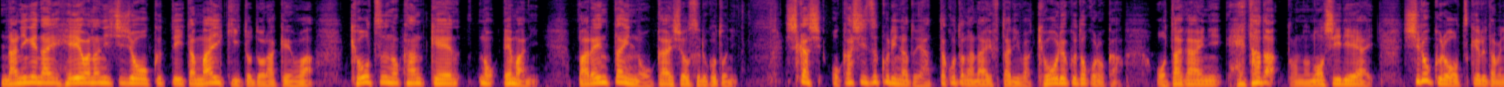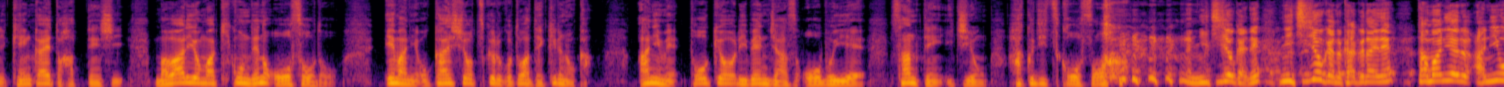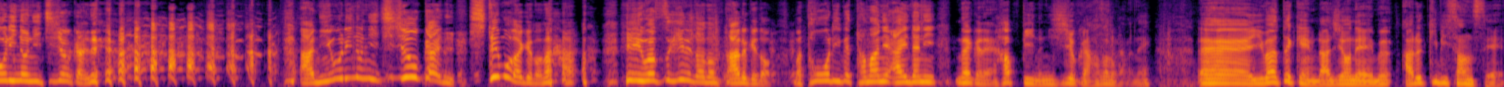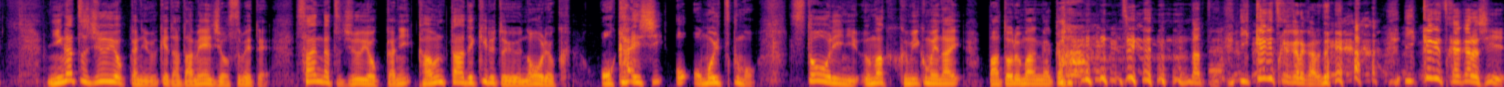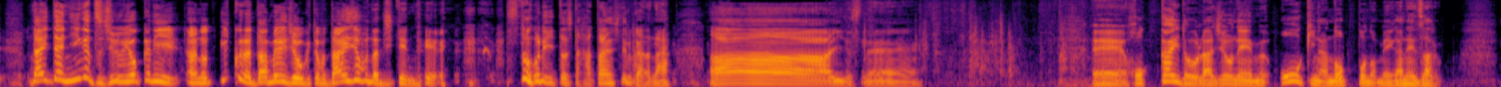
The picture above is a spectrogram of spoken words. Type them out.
何気ない平和な日常を送っていたマイキーとドラケンは、共通の関係のエマに、バレンタインのお返しをすることに。しかし、お菓子作りなどやったことがない二人は協力どころか、お互いに下手だと罵り合い、白黒をつけるために喧嘩へと発展し、周りを巻き込んでの大騒動。エマにお返しを作ることはできるのか？アニメ、東京リベンジャーズ OVA3.14 白日構想。日常会ね。日常会の拡大ね。たまにあるアニオリの日常会ね。アニオリの日常会にしてもだけどな。平和すぎるだのってあるけど。まあ、通り部たまに間になんかね、ハッピーな日常会挟むからね。えー、岩手県ラジオネーム、アルキビ三世。2月14日に受けたダメージをすべて、3月14日にカウンターできるという能力、お返しを思いつくも、ストーリーにうまく組み込めないバトル漫画家。だってね、1ヶ月かかるからね。1ヶ月かかるし、だいたい2月14日に、あの、いくらダメージを受けても大丈夫な時点で、ストーリーとして破綻してるからな。あー、いいですね。えー、北海道ラジオネーム、大きなのっぽのメガネザル。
